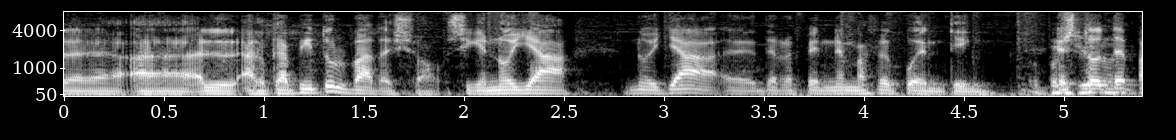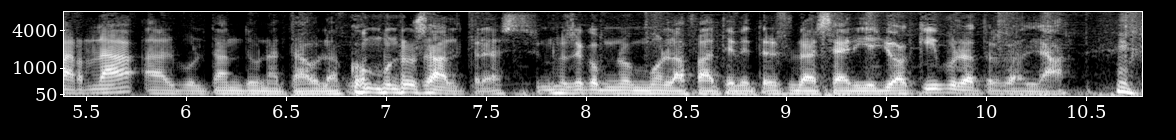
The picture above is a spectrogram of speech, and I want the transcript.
el, el capítol va d'això. O sigui, no hi ha, no hi ha eh, de repente anem a fer puenting. És tot de parlar al voltant d'una taula, com nosaltres. No sé com no molt la fa TV3 una sèrie, jo aquí, vosaltres allà.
